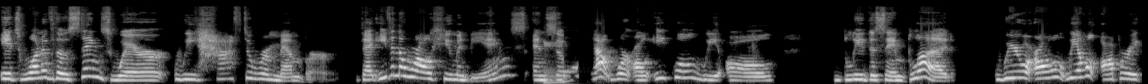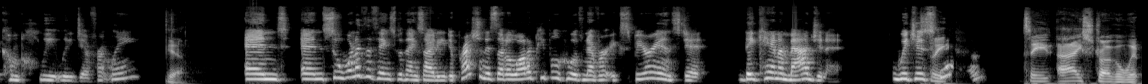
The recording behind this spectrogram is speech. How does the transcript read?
it's one of those things where we have to remember that even though we're all human beings, and so yeah, we're all equal, we all bleed the same blood, we're all we all operate completely differently. Yeah. And and so one of the things with anxiety depression is that a lot of people who have never experienced it, they can't imagine it, which is See. See, I struggle with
